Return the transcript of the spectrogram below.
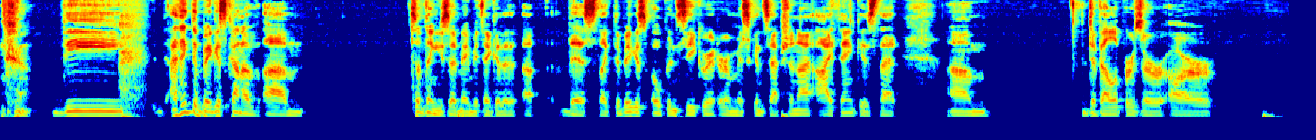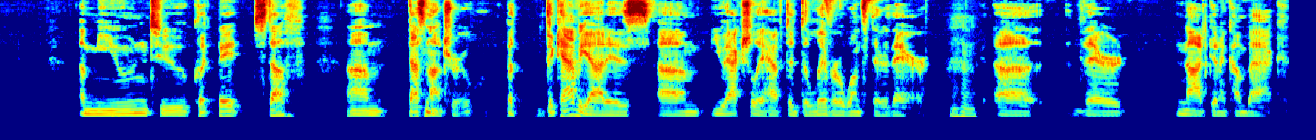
the I think the biggest kind of um, something you said made me think of the, uh, this. Like the biggest open secret or misconception I, I think is that um, developers are are immune to clickbait stuff. Um, that's not true. But the caveat is um, you actually have to deliver once they're there. Mm-hmm. Uh, they're not going to come back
